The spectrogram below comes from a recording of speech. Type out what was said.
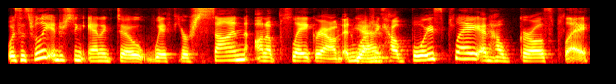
was this really interesting anecdote with your son on a playground and Yes. watching how boys play and how girls play.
